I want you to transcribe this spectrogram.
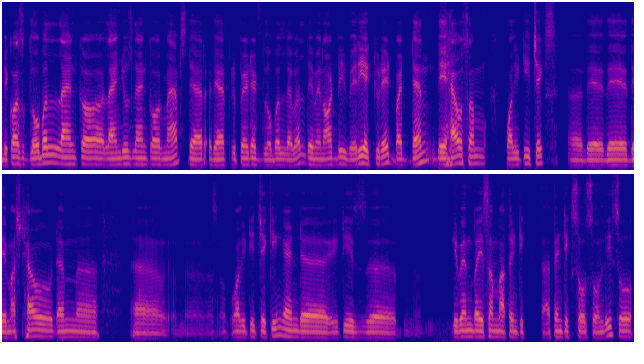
because global land land use land cover maps they are they are prepared at global level they may not be very accurate but then they have some quality checks uh, they they they must have done uh, quality checking and it is given by some authentic authentic source only. So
